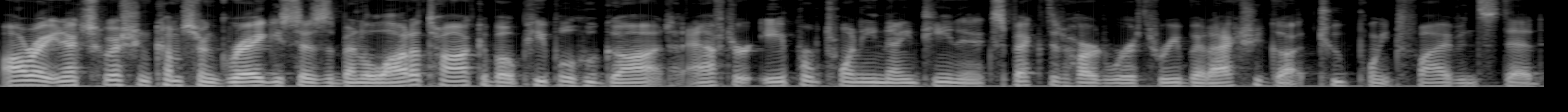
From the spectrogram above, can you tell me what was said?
All right, next question comes from Greg. He says there's been a lot of talk about people who got after April 2019 and expected hardware 3, but actually got 2.5 instead.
